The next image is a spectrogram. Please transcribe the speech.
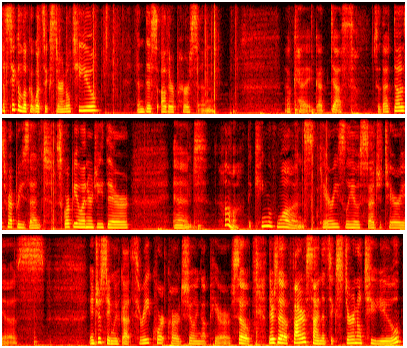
let's take a look at what's external to you and this other person. Okay, got death. So that does represent Scorpio energy there. And, huh, the King of Wands, Aries, Leo, Sagittarius. Interesting, we've got three court cards showing up here. So there's a fire sign that's external to you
